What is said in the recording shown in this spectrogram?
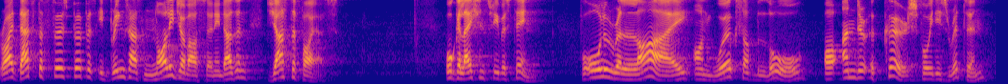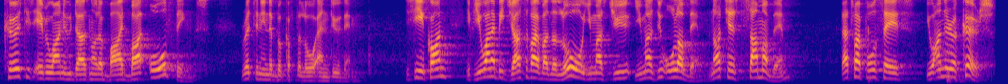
Right? That's the first purpose. It brings us knowledge of our sin, it doesn't justify us. Or Galatians 3, verse 10 For all who rely on works of the law are under a curse, for it is written, Cursed is everyone who does not abide by all things written in the book of the law and do them. You see, you can't, if you want to be justified by the law, you must do, you must do all of them, not just some of them. That's why Paul says, You're under a curse.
